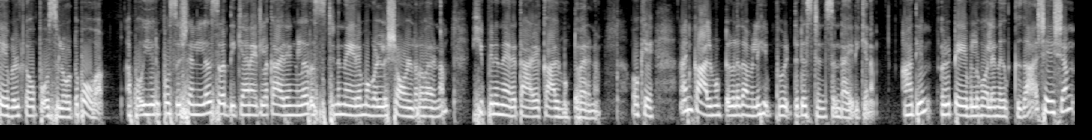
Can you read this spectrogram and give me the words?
ടേബിൾ ടോപ്പ് പോസിലോട്ട് പോവാം. അപ്പോൾ ഈ ഒരു പൊസിഷനിൽ ശ്രദ്ധിക്കാനായിട്ടുള്ള കാര്യങ്ങൾ റിസ്റ്റിന് നേരെ മുകളിൽ ഷോൾഡർ വരണം ഹിപ്പിന് നേരെ താഴെ കാൽമുട്ട് വരണം. ഓക്കെ ആൻഡ് കാൽമുട്ടുകൾ തമ്മിൽ ഹിപ്പ് വിട്ട് ഡിസ്റ്റൻസ് ഉണ്ടായിരിക്കണം. ആദ്യം ഒരു ടേബിൾ പോലെ നിൽക്കുക. ശേഷം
